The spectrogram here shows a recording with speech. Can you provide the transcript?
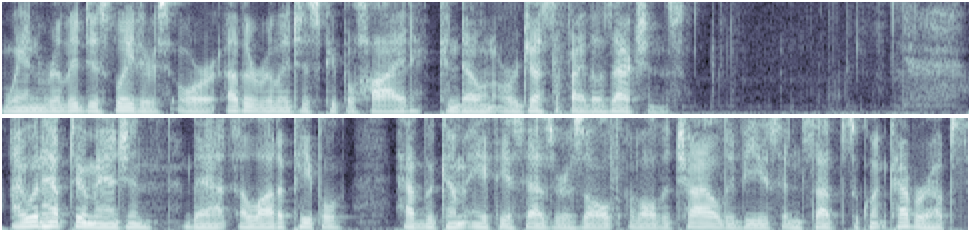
when religious leaders or other religious people hide, condone, or justify those actions. I would have to imagine that a lot of people have become atheists as a result of all the child abuse and subsequent cover ups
